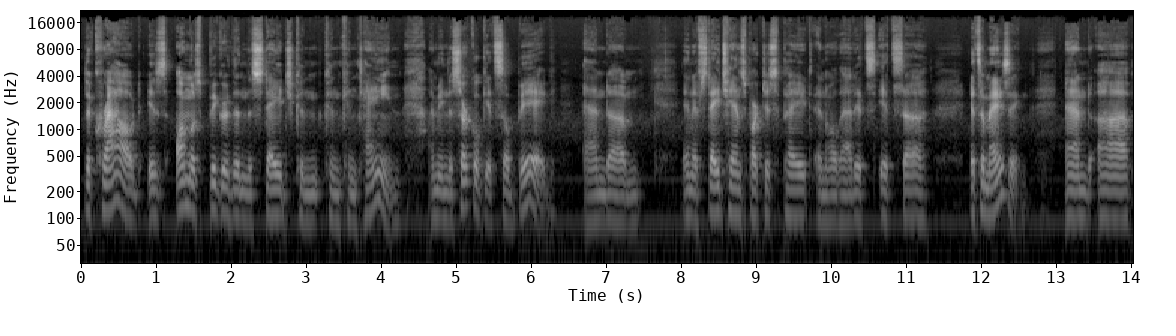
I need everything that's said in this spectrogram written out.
the crowd is almost bigger than the stage can can contain. I mean, the circle gets so big, and um, and if stagehands participate and all that, it's it's uh, it's amazing, and uh,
